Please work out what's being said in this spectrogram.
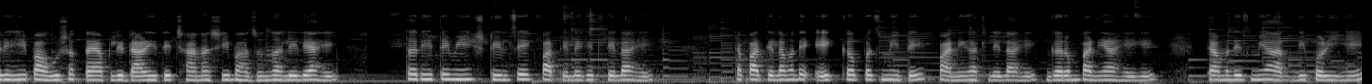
तर ही पाहू शकताय आपली डाळ इथे छान अशी भाजून झालेली आहे. तर इथे मी स्टीलचं एक पातेलं घेतलेलं आहे. त्या पातेल्यामध्ये एक कपच मी इथे पाणी घातलेलं आहे. गरम पाणी आहे हे. त्यामध्येच मी अर्धी पळी हे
